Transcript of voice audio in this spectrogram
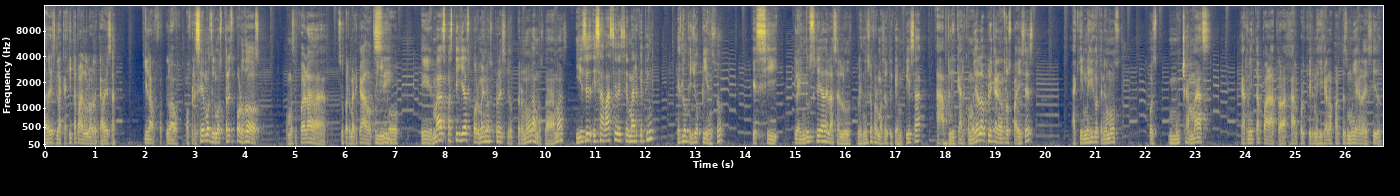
¿Sabes? La cajita para el dolor de cabeza. Y la, ofrecemos, dimos 3 por 2 como si fuera supermercado. Y más pastillas por menos precio, pero no damos nada más. Y ese, esa base de ese marketing es lo que yo pienso que si la industria de la salud, la industria farmacéutica empieza a aplicar, como ya lo aplican en otros países, aquí en México tenemos pues mucha más carnita para trabajar porque el mexicano aparte es muy agradecido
